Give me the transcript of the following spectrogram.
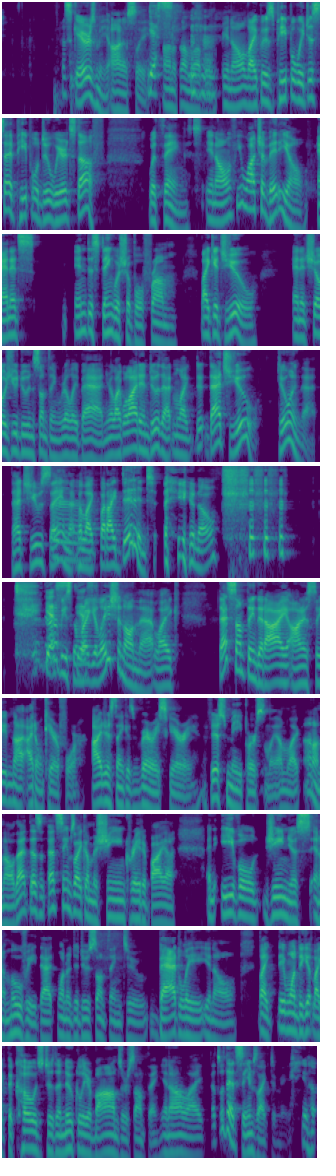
that scares me honestly. Yes. on a some mm-hmm. level, you know, like because people we just said people do weird stuff with things. You know, if you watch a video and it's indistinguishable from like it's you and it shows you doing something really bad and you're like well i didn't do that i'm like that's you doing that that's you saying that but like but i didn't you know there's gotta be some yes. regulation on that like that's something that i honestly not i don't care for i just think it's very scary just me personally i'm like i don't know that doesn't that seems like a machine created by a an evil genius in a movie that wanted to do something to badly, you know, like they wanted to get like the codes to the nuclear bombs or something, you know, like that's what that seems like to me, you know.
